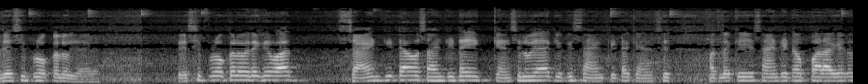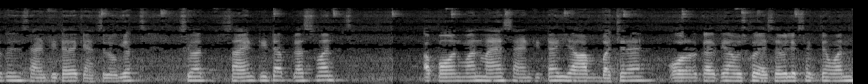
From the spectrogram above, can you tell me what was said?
रेसिप्रोकल हो जाएगा। रेसिप्रोकल होने के बाद साइन टीटा और साइन टीटा ये कैंसिल हो जाएगा क्योंकि साइन टीटा कैंसिल मतलब कि साइन टीटा ऊपर आ गया था तो साइन टीटा कैंसिल हो गया। उसके बाद sine theta plus one upon one minus sine theta यहाँ बच रहा है। और करके हम इसको ऐसे भी लिख सकते हैं one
